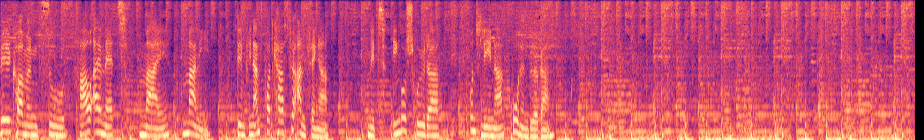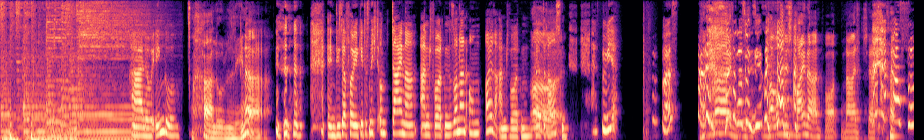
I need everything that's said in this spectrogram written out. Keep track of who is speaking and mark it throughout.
Speaker 1: Willkommen zu How I Met My Money, dem Finanzpodcast für Anfänger mit Ingo Schröder und Lena Kronenbürger. Hallo Ingo.
Speaker 2: Hallo Lena.
Speaker 1: In dieser Folge geht es nicht um deine Antworten, sondern um eure Antworten da draußen. Wir. Was?
Speaker 2: Nein, das warum nicht meine Antworten? Nein, Scherz.
Speaker 1: Ach so.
